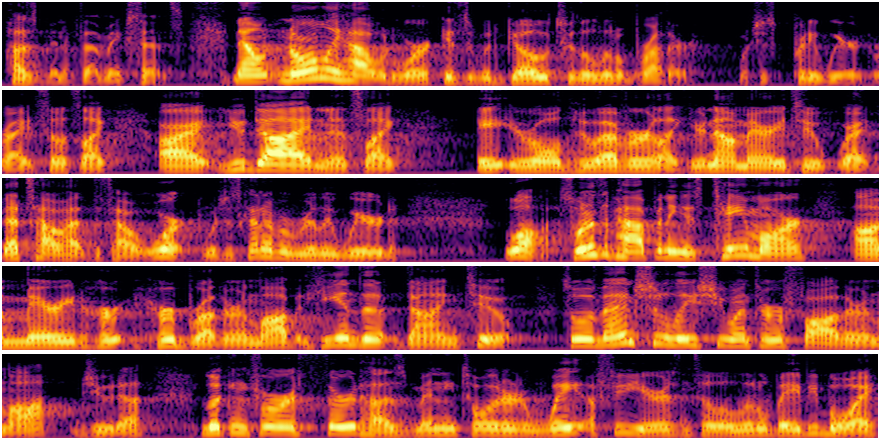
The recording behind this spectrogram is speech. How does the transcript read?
husband, if that makes sense. Now, normally how it would work is it would go to the little brother, which is pretty weird, right? So it's like, all right, you died, and it's like eight year old whoever, like you're now married to, right? That's how, that's how it worked, which is kind of a really weird law. So what ends up happening is Tamar um, married her, her brother in law, but he ended up dying too. So eventually she went to her father in law, Judah, looking for her third husband. He told her to wait a few years until the little baby boy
